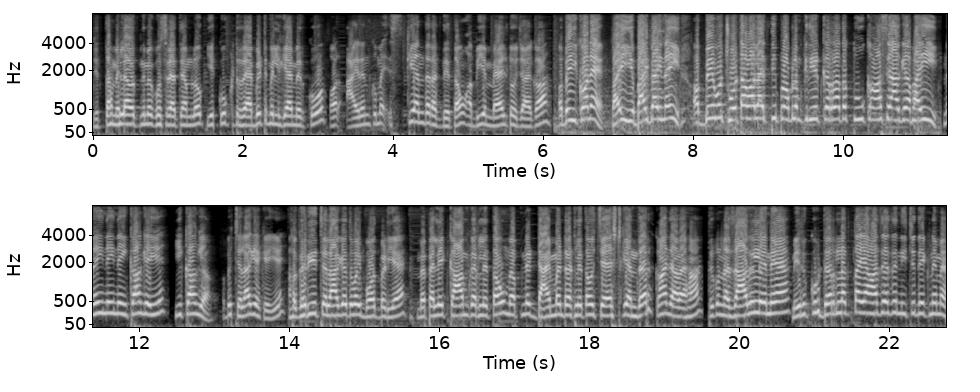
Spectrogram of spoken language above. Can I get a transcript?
जितना मिला उतने में खुश रहते हैं हम लोग। ये कुकड रैबिट मिल गया मेरे को और आयरन को मैं इसके अंदर रख देता हूँ। अभी ये मेल्ट हो जाएगा। अबे, ये कौन है? भाई, ये भाई भाई नहीं। अबे, वो छोटा वाला इतनी प्रॉब्लम क्रिएट कर रहा था, तू कहाँ से आ गया भाई? नहीं नहीं नहीं, कहाँ गया ये? ये कहाँ गया? अबे चला गया क्या ये? अगर ये चला गया तो भाई बहुत बढ़िया है। मैं पहले एक काम कर लेता हूँ, मैं अपने डायमंड रख लेता हूँ चेस्ट के अंदर। कहाँ जा रहा है हाँ? तेरे को नजारे लेने हैं? मेरे को डर लगता है यहाँ से ऐसे नीचे देखने में।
